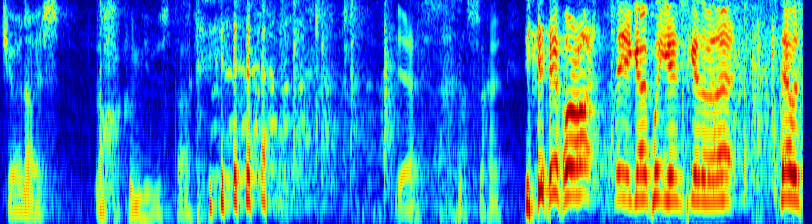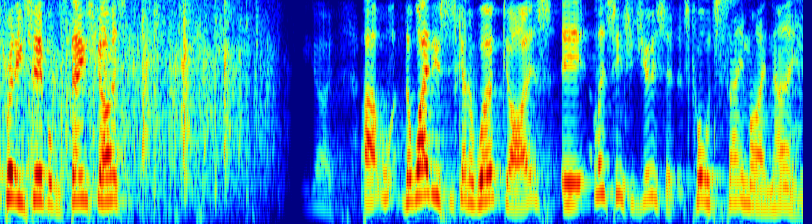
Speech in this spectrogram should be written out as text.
Journos. Oh, couldn't give you stuff. Yes, same. Yeah, all right. There you go. Put your hands together with that. That was pretty simple. Thanks, guys. There you go. Uh, w- the way this is going to work, guys, uh, let's introduce it. It's called Say My Name.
